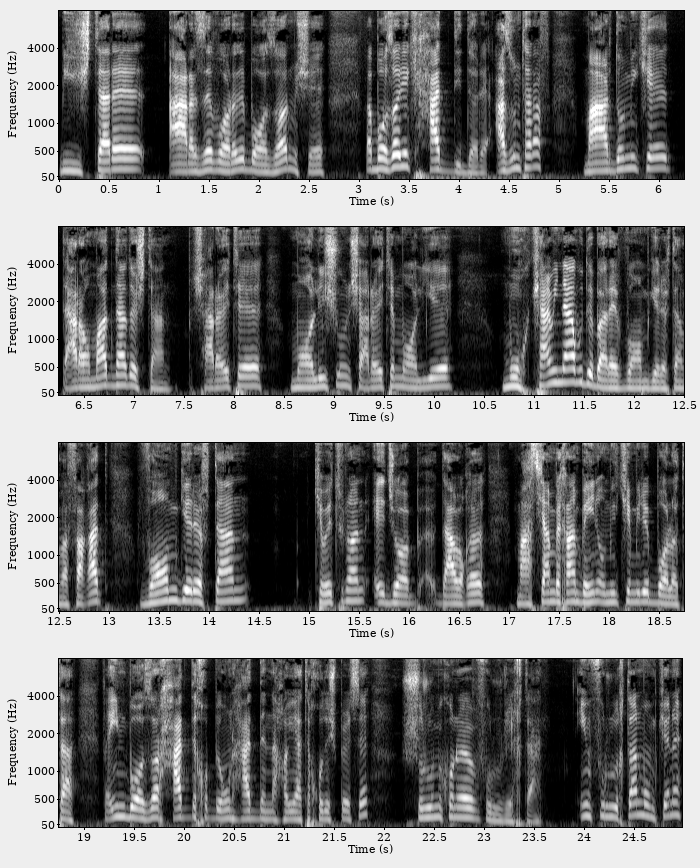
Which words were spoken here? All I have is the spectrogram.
بیشتر عرضه وارد بازار میشه و بازار یک حدی داره. از اون طرف مردمی که درآمد نداشتن شرایط مالیشون شرایط مالی محکمی نبوده برای وام گرفتن و فقط وام گرفتن که بتونن اجاب در واقع مسکن بخرن به این امید که میره بالاتر. و این بازار حد خب به اون حد نهایت خودش برسه شروع می‌کنه به فرو ریختن. این فرو ریختن ممکنه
